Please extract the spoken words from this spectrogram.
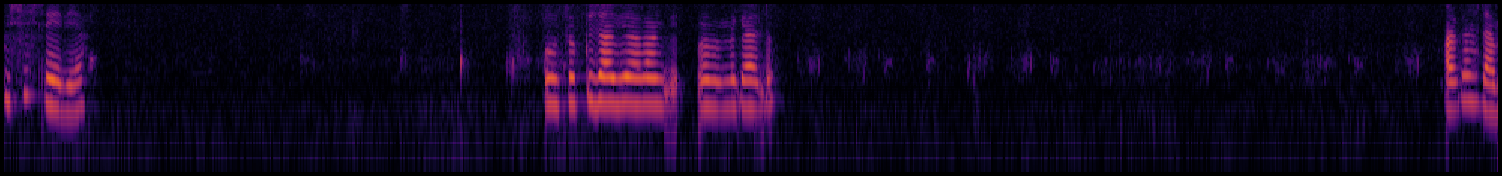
Bu ses neydi ya? Bu çok güzel bir alan alana geldim. Arkadaşlar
